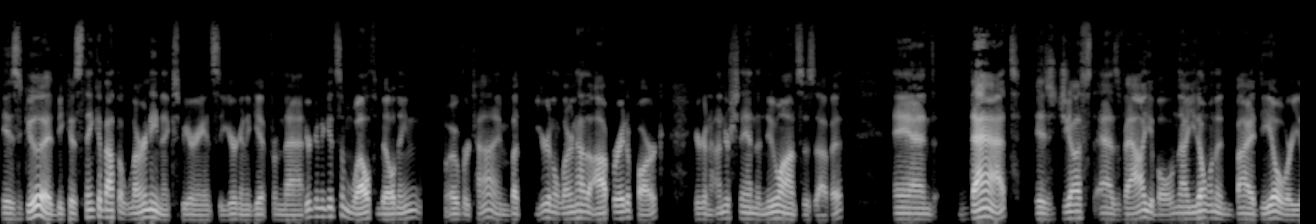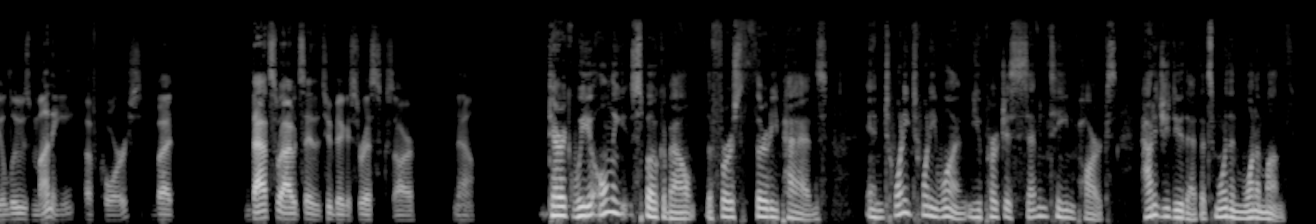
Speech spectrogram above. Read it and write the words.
is good because think about the learning experience that you're going to get from that. You're going to get some wealth building over time, but you're going to learn how to operate a park. You're going to understand the nuances of it. And that is just as valuable. Now, you don't want to buy a deal where you lose money, of course, but that's what I would say the two biggest risks are now. Derek, we only spoke about the first 30 pads. In 2021, you purchased 17 parks. How did you do that? That's more than one a month.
